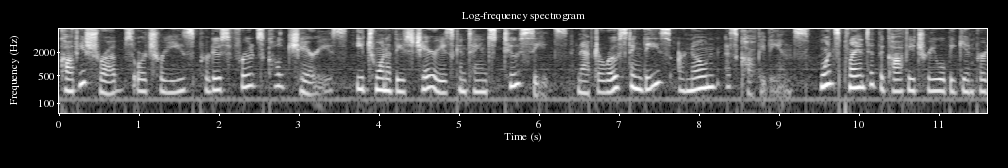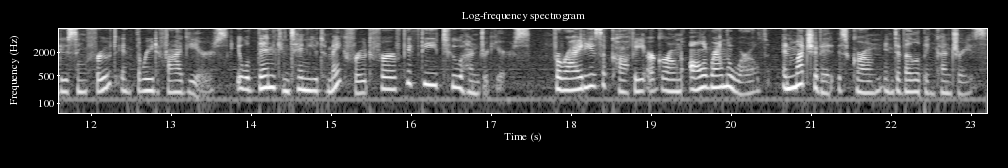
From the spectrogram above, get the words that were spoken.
Coffee shrubs or trees produce fruits called cherries. Each one of these cherries contains two seeds, and after roasting these are known as coffee beans. Once planted, the coffee tree will begin producing fruit in 3 to 5 years. It will then continue to make fruit for 50 to 100 years. Varieties of coffee are grown all around the world, and much of it is grown in developing countries.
